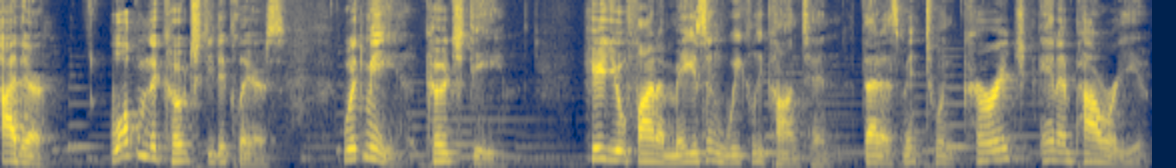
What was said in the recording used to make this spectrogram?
Hi there. Welcome to Coach D Declares. With me, Coach D. Here you'll find amazing weekly content that is meant to encourage and empower you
